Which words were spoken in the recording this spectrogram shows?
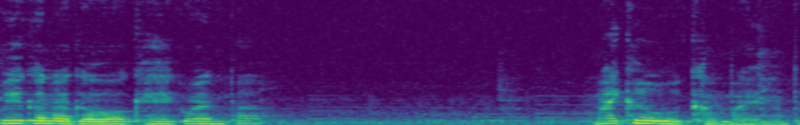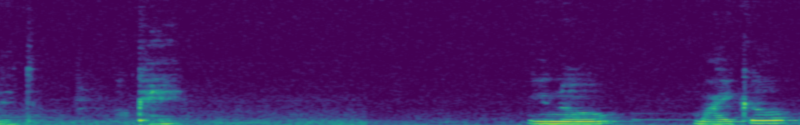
We're gonna go, okay, Grandpa? Michael will come by in a bit, okay? You know, Michael?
